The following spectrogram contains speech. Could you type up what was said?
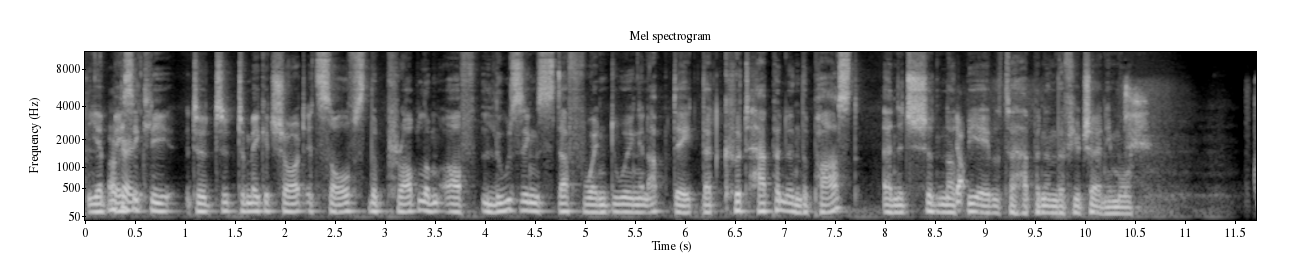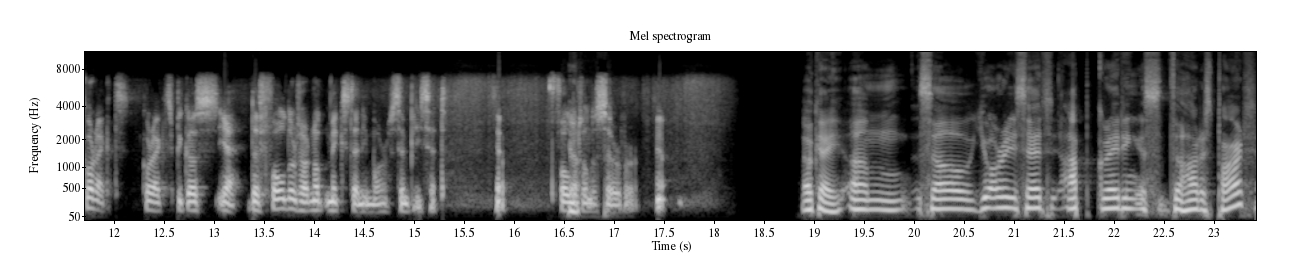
Yeah, okay. basically, to, to, to make it short, it solves the problem of losing stuff when doing an update that could happen in the past and it should not be able to happen in the future anymore. Correct, correct. Because, yeah, the folders are not mixed anymore, simply said. Yeah, folders on the server. Yeah. Okay, um, so you already said upgrading is the hardest part.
